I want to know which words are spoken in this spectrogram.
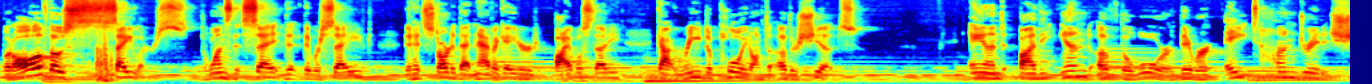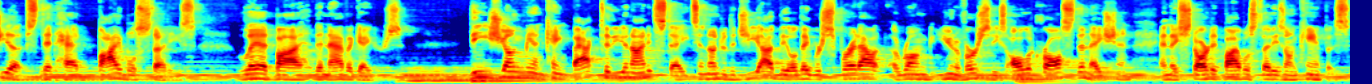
But all of those sailors, the ones that, say, that, were saved, that had started that navigator Bible study, got redeployed onto other ships. And by the end of the war, there were 800 ships that had Bible studies led by the navigators. These young men came back to the United States, and under the GI Bill, they were spread out around universities all across the nation, and they started Bible studies on campus.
